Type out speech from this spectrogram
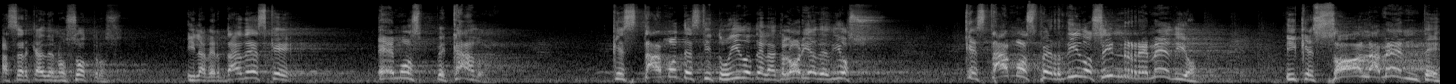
acerca de nosotros. Y la verdad es que hemos pecado. que estamos destituidos de la gloria de Dios, que estamos perdidos sin remedio y que solamente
